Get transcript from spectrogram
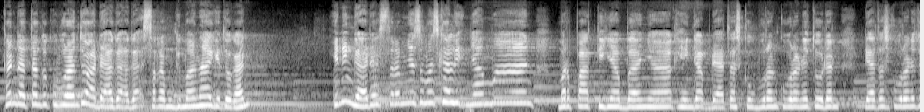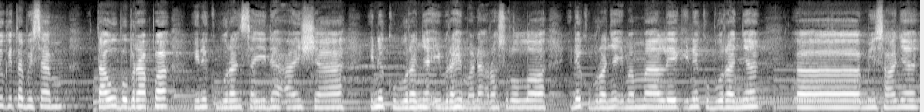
Kan datang ke kuburan tuh ada agak-agak serem gimana gitu kan. Ini nggak ada seremnya sama sekali, nyaman, merpatinya banyak, hingga di atas kuburan-kuburan itu dan di atas kuburan itu kita bisa tahu beberapa ini kuburan Sayyidah Aisyah, ini kuburannya Ibrahim anak Rasulullah, ini kuburannya Imam Malik, ini kuburannya uh, misalnya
